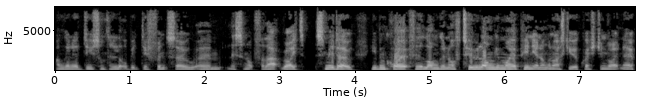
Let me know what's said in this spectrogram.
I'm going to do something a little bit different, so um, listen up for that. Right, Smido, you've been quiet for long enough, too long in my opinion. I'm going to ask you a question right now.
